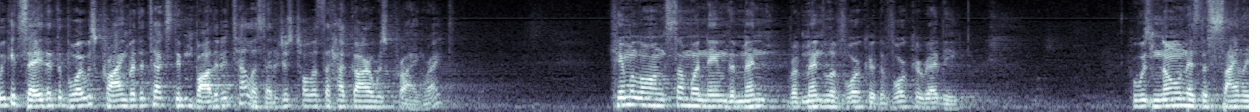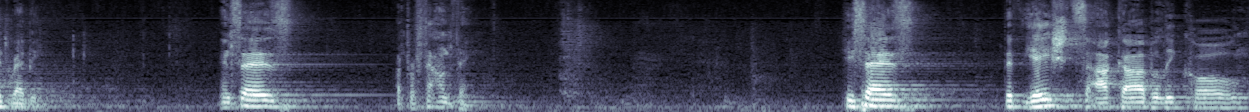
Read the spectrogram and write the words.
we could say that the boy was crying, but the text didn't bother to tell us that. It just told us that Hagar was crying, right? Came along someone named the Men, Rav Mendel of Vorker, the Vorker Rebbe, who was known as the Silent Rebbe, and says a profound thing. He says that Yesh Tzaka B'likol.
